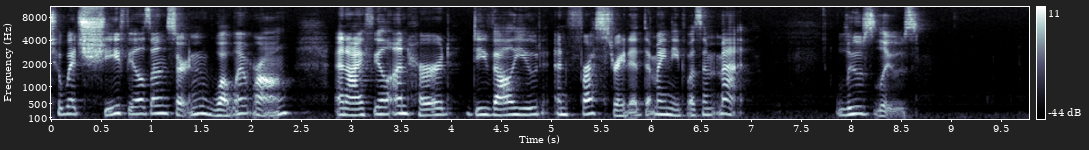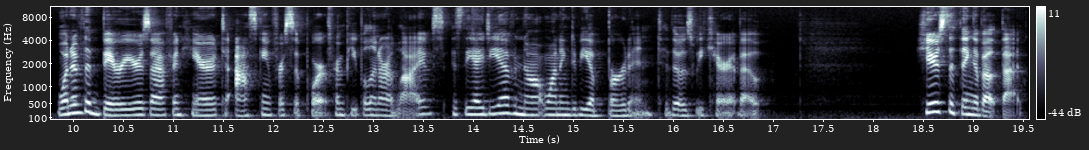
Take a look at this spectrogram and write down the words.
to which she feels uncertain what went wrong, and I feel unheard, devalued, and frustrated that my need wasn't met. Lose lose. One of the barriers I often hear to asking for support from people in our lives is the idea of not wanting to be a burden to those we care about. Here's the thing about that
